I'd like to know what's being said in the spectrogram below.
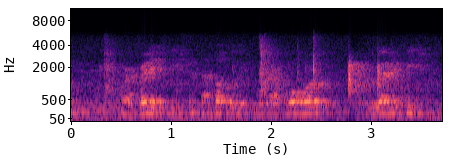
we were very efficient, I thought we were more, we were efficient.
